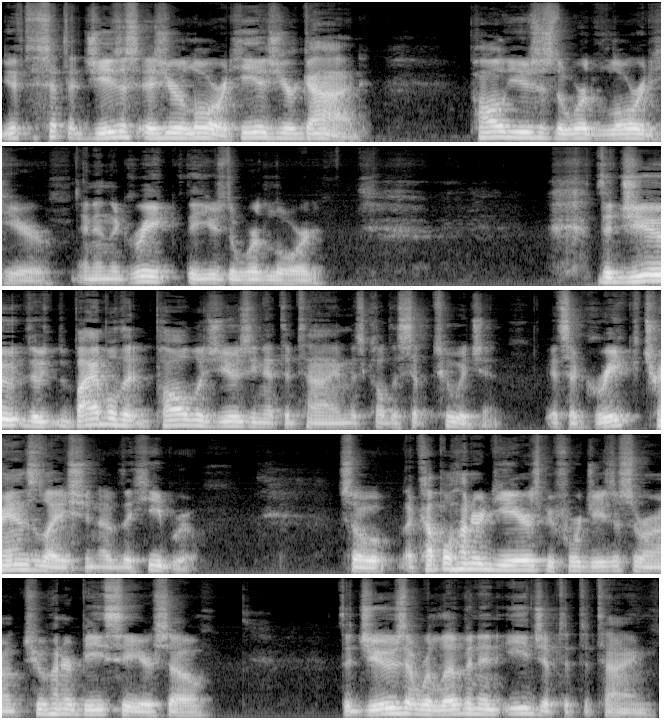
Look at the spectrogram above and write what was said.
You have to accept that Jesus is your Lord, He is your God. Paul uses the word Lord here, and in the Greek, they use the word Lord. The Jew, the Bible that Paul was using at the time is called the Septuagint. It's a Greek translation of the Hebrew. So, a couple hundred years before Jesus, around 200 BC or so, the Jews that were living in Egypt at the time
